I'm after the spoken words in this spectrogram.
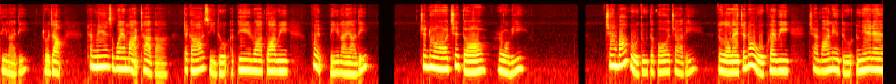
သိလိုက်သည်ထို့ကြောင့်ထမင်းစပွဲမှထက တကားစီတို့အပြေးလွှာသွားပြီးဖွင့်ပေးလိုက်ရသည်ကျွန်တော်ချစ်တော်ရော်ဘီချမ်ပါကိုသူသဘောကျသည်သို့တော်လည်းကျွန်တော်ကိုခွဲပြီးချမ်ပါနှင့်သူအမြဲတမ်း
